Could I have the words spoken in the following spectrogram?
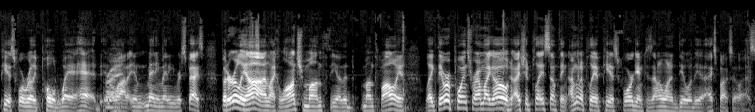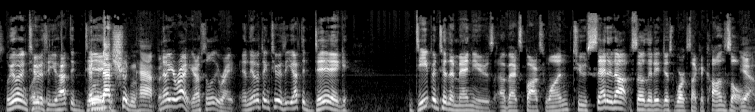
PS4 really pulled way ahead in Right. a lot, of, in many, many respects. But early on, like launch month, you know, the month following, like there were points where I'm like, oh, I should play something. I'm going to play a PS4 game because I don't want to deal with the Xbox OS. Well, the other thing too Like- is that you have to dig. And that shouldn't happen. No, you're right. You're absolutely right. And the other thing too is that you have to dig deep into the menus of Xbox One to set it up so that it just works like a console. Yeah.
